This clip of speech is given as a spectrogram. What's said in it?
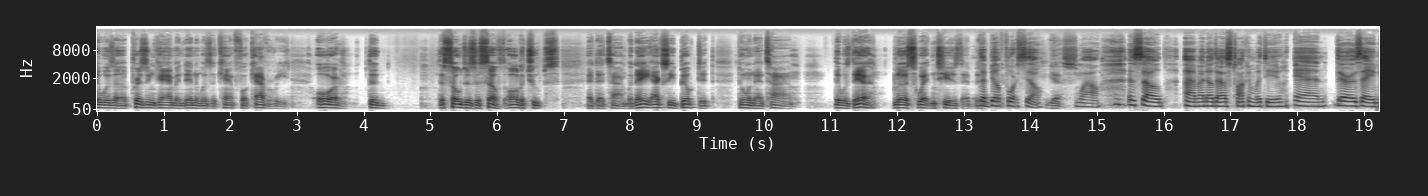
It was a prison camp, and then it was a camp for cavalry or the the soldiers itself, all the troops at that time. But they actually built it during that time. There was their blood, sweat, and tears that built. That built. Fort Sill. Yes. Wow. And so um, I know that I was talking with you, and there is a,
